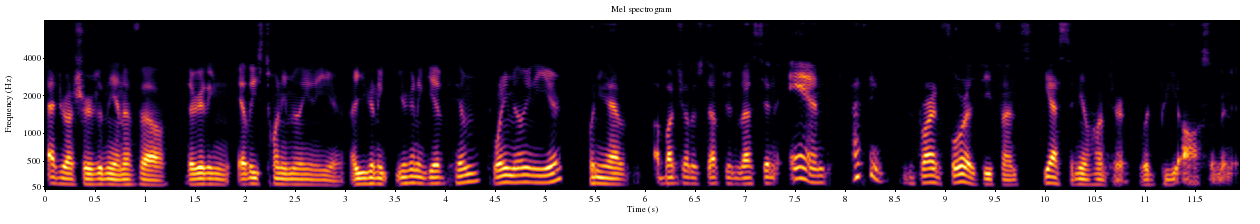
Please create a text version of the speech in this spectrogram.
edge rushers in the NFL, they're getting at least twenty million a year. Are you gonna you're gonna give him twenty million a year when you have a bunch of other stuff to invest in? And I think the Brian Flores defense, yes, Danielle Hunter would be awesome in it.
